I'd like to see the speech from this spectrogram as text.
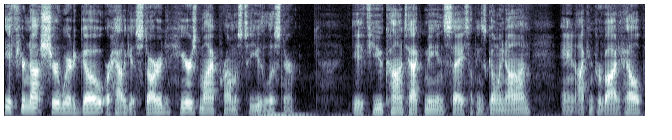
If you're not sure where to go or how to get started, here's my promise to you, the listener. If you contact me and say something's going on and I can provide help,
